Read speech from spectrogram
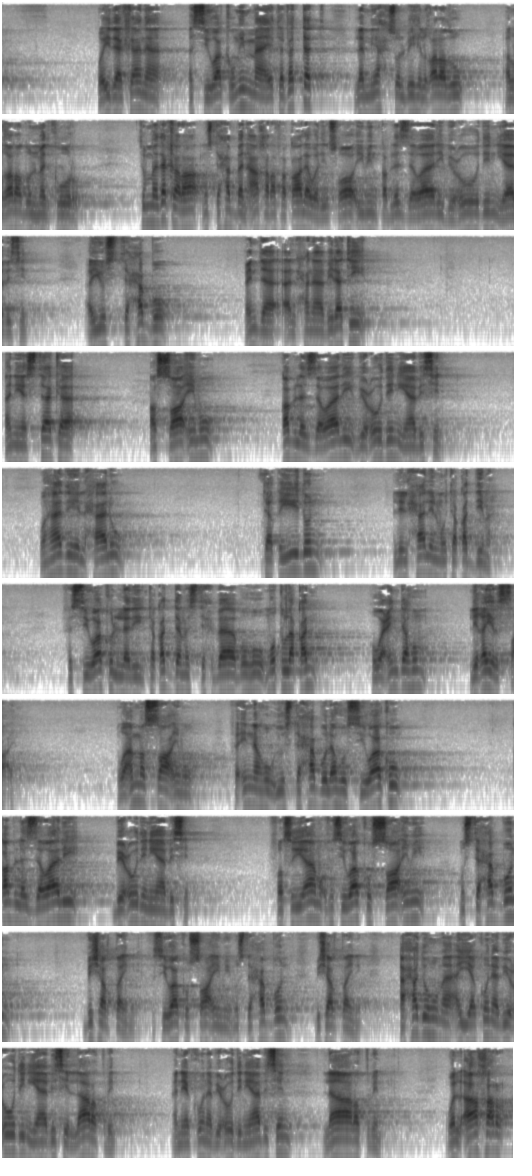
وإذا كان السواك مما يتفتت لم يحصل به الغرض الغرض المذكور. ثم ذكر مستحبا آخر فقال ولصائم قبل الزوال بعود يابس. أي يستحب عند الحنابلة أن يستاك الصائم قبل الزوال بعود يابس. وهذه الحال تقييد للحال المتقدمة فالسواك الذي تقدم استحبابه مطلقا هو عندهم لغير الصائم. وأما الصائم فإنه يستحب له السواك قبل الزوال بعود يابس. فصيام فسواك الصائم مستحب بشرطين. فسواك الصائم مستحب بشرطين. أحدهما أن يكون بعود يابس لا رطب. أن يكون بعود يابس لا رطب. والآخر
